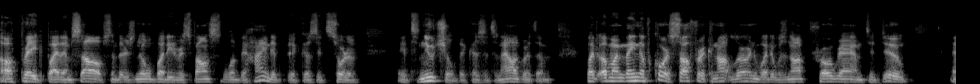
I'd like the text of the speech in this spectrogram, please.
operate by themselves and there's nobody responsible behind it because it's sort of it's neutral because it's an algorithm but um, i mean of course software cannot learn what it was not programmed to do uh,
